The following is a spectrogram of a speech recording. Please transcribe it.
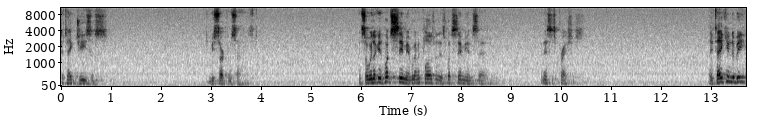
to take Jesus to be circumcised. And so we look at what Simeon, we're going to close with this, what Simeon said. And this is precious. They take him to be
